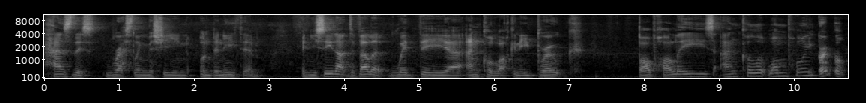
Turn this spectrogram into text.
has this wrestling machine underneath him. And you see that develop with the uh, ankle lock, and he broke Bob Holly's ankle at one point. He point. broke Bob,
